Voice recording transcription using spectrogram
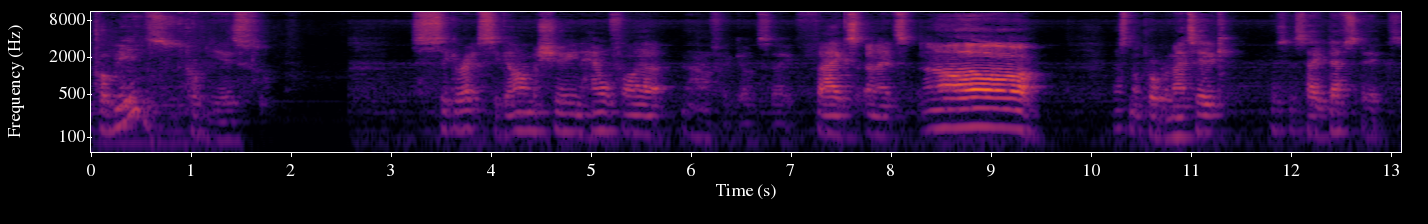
Probably is. Probably is. Cigarette, cigar machine, hellfire. Oh, for God's sake. Fags, and it's. Oh! That's not problematic. What's it say? Death sticks.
